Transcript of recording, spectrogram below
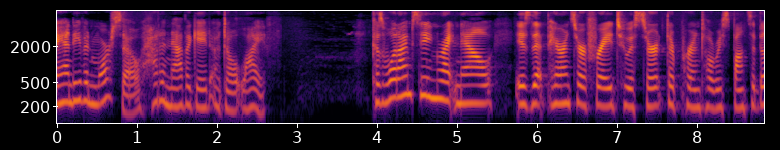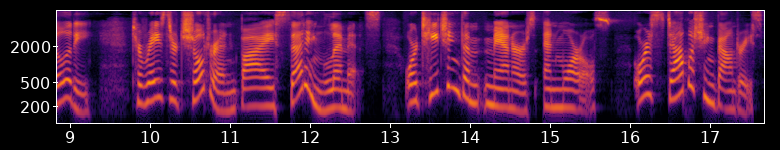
and even more so, how to navigate adult life. Because what I'm seeing right now is that parents are afraid to assert their parental responsibility to raise their children by setting limits or teaching them manners and morals or establishing boundaries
